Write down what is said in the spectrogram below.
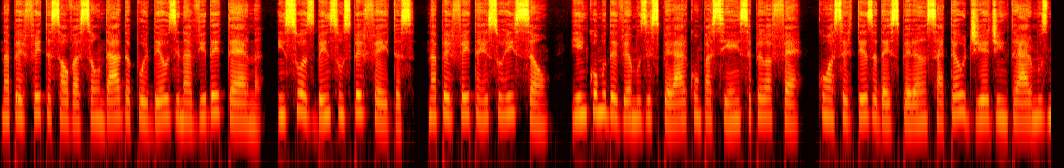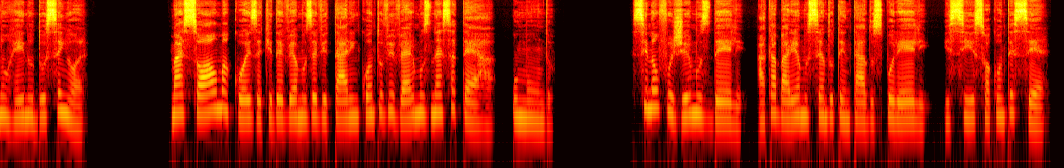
na perfeita salvação dada por Deus e na vida eterna, em suas bênçãos perfeitas, na perfeita ressurreição, e em como devemos esperar com paciência pela fé, com a certeza da esperança até o dia de entrarmos no reino do Senhor. Mas só há uma coisa que devemos evitar enquanto vivermos nessa terra: o mundo. Se não fugirmos dele, acabaremos sendo tentados por ele, e se isso acontecer,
